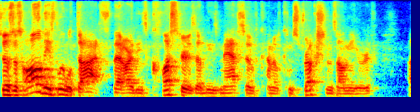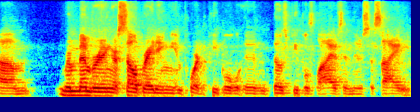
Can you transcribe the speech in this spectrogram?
shows us all these little dots that are these clusters of these massive kind of constructions on the earth. Um, remembering or celebrating important people in those people's lives and their society.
